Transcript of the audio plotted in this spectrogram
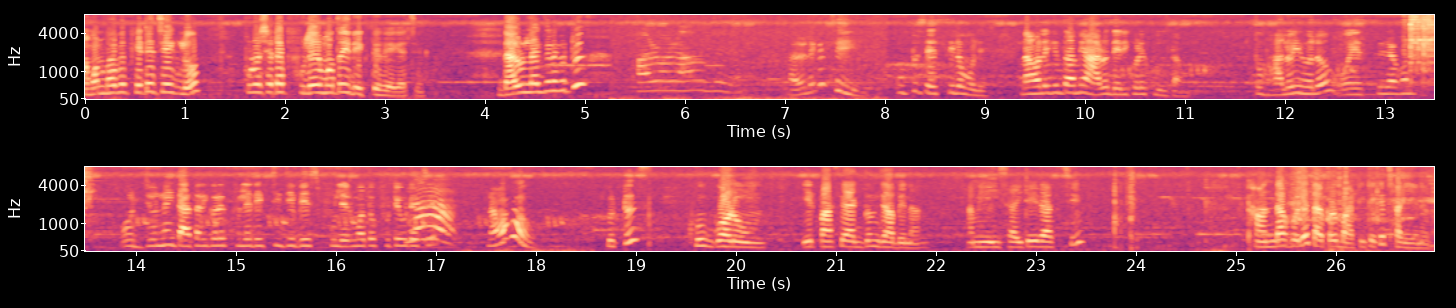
এমন ভাবে ফেটেছে এগুলো পুরো সেটা ফুলের মতোই দেখতে হয়ে গেছে। দারুণ লাগছে না লাগবে ভালো লেগেছি? কুট্টুস এসছিল বলে। না হলে কিন্তু আমি আরও দেরি করে খুলতাম। তো ভালোই হলো ও এসছে যখন ওর জন্যই তাড়াতাড়ি করে খুলে দেখছি যে বেশ ফুলের মতো ফুটে উঠেছে। না। নামাবো কুট্টুস খুব গরম। এর পাশে একদম যাবে না। আমি এই সাইডেই রাখছি। ঠান্ডা হলে তারপর বাটি থেকে ছাড়িয়ে নেব।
